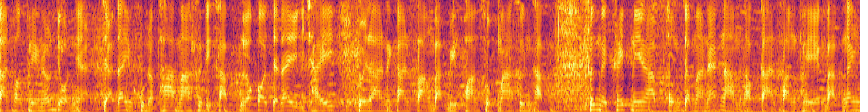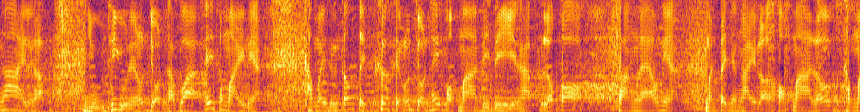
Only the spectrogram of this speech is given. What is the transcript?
การฟังเพลงในรถยนต์เนี่ยจะได้คุณภาพมากขึ้นอีกครับ แล้วก็จะได้ใช้เวลาในการฟังแบบมีความสุขมากขึ้นครับ ซึ่งในคลิปนี้นะครับผมจะมาแนะนำครับการฟังเพลงแบบง่ายๆเลยครับอยู่ที่อยู่ในรถยนต์ครับว่าเอ๊ะทำไมเนี่ยทำไมถึงต้องติดเครื่องเสียงรถยนต์ให้ออกมาดีๆนะครับ แล้วก็ฟังแล้วเนี่ยมันเป็นยังไงเหรอออกมาแล้วทำไม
